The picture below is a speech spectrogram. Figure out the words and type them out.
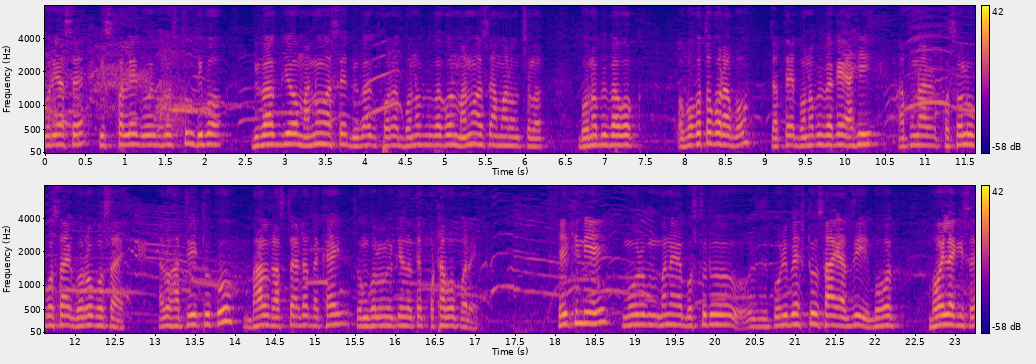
কৰি আছে, পিছফালে গৈ হুলস্থুল দিব। বিভাগীয় মানুহ আছে, বিভাগ বন বিভাগৰ মানুহ আছে আমাৰ অঞ্চলত। বন বিভাগক অৱগত কৰাব যাতে বন বিভাগে আহি আপোনাৰ ফচলো বচায় ঘৰো বচায় আৰু হাতীটোকো ভালো ৰাস্তা এটা দেখাই জংঘললৈকে যাতে পঠাব পাৰে। সেইখিনিয়ে মোৰ মানে বস্তুটো, পৰিৱেশটো চাই আজি বহুত ভয় লাগিছে।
